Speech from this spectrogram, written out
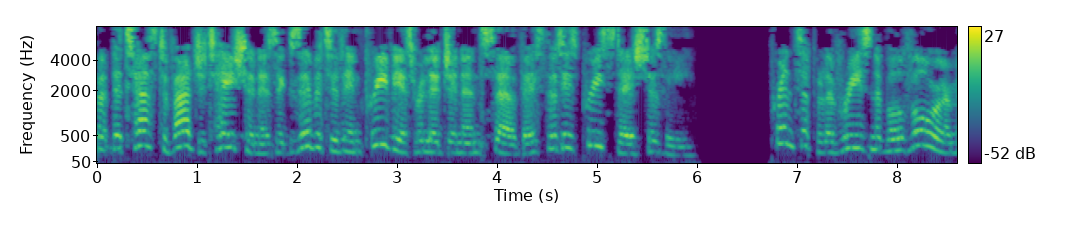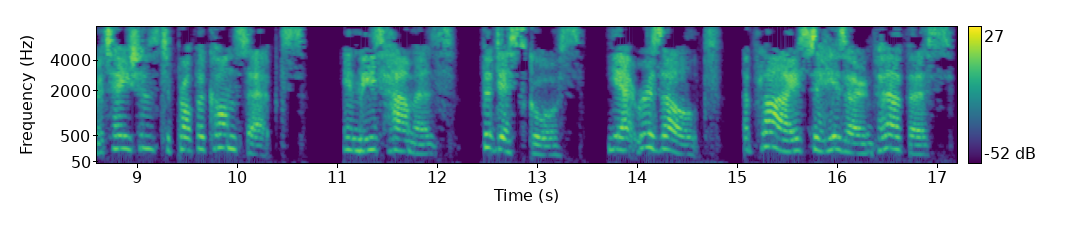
But the test of agitation is exhibited in previous religion and service that is priestish as the principle of reasonable imitations to proper concepts. In these hammers, the discourse, yet result, applies to his own purpose.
